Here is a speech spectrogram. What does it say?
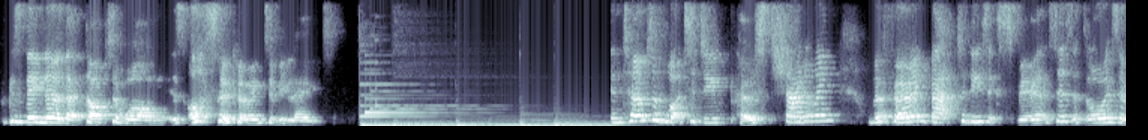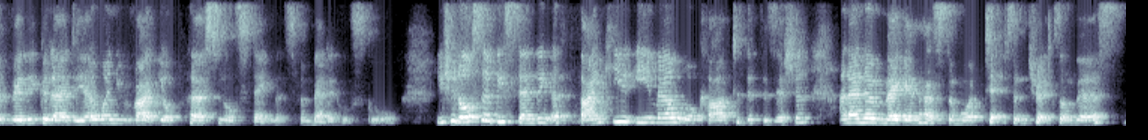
because they know that dr wong is also going to be late in terms of what to do post shadowing, referring back to these experiences is always a really good idea when you write your personal statements for medical school. You should also be sending a thank you email or card to the physician, and I know Megan has some more tips and tricks on this.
